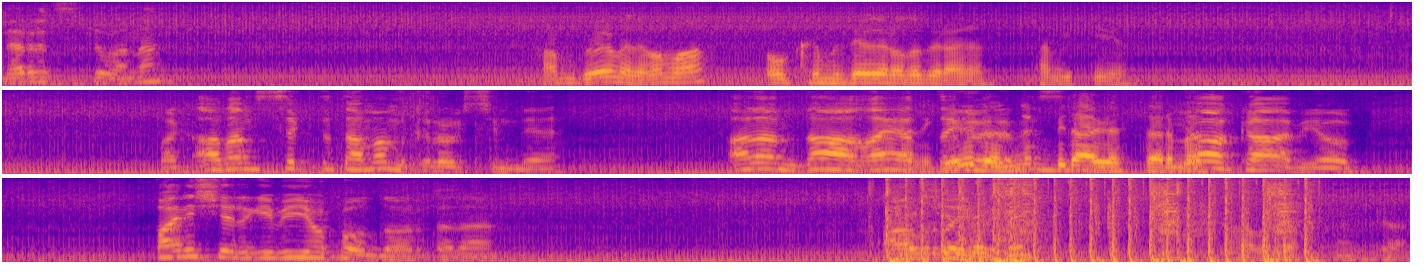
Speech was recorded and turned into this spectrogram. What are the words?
Nerede sıktı bana? Tam görmedim ama o kırmızı evler olabilir aynen. Tam gittiğim yer. Bak adam sıktı tamam mı Crocs şimdi? Adam daha hayatta Yani geri döndüm bir daha göstermem. Yok abi yok. Punisher gibi yok oldu ortadan. Aa buradayım. Aha burada. Kanka.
